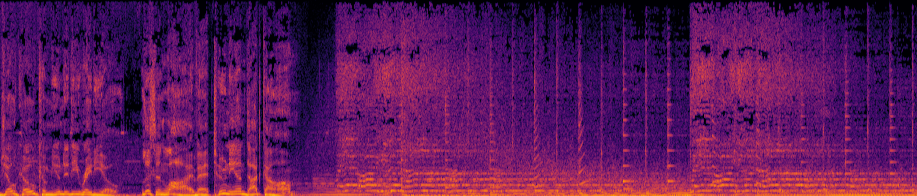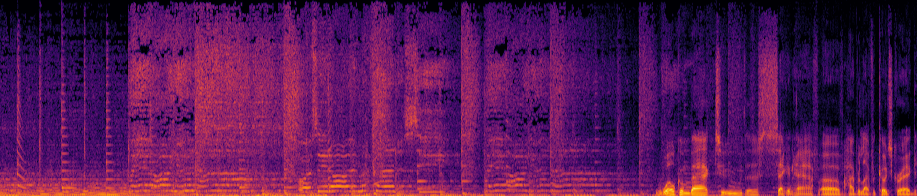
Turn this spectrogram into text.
Joco Community Radio. Listen live at tunein.com. Where are you now? Where are you now? Where are you now? Was it all in my fantasy? Where are you now? Welcome back to the second half of Hybrid Life with Coach Greg.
